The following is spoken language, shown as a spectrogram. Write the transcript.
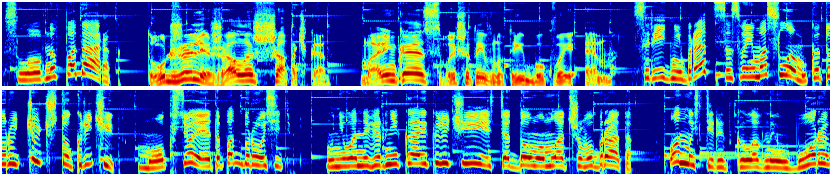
словно в подарок. Тут же лежала шапочка. Маленькая, с вышитой внутри буквой «М». Средний брат со своим ослом, который чуть что кричит, мог все это подбросить. У него наверняка и ключи есть от дома младшего брата. Он мастерит головные уборы,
